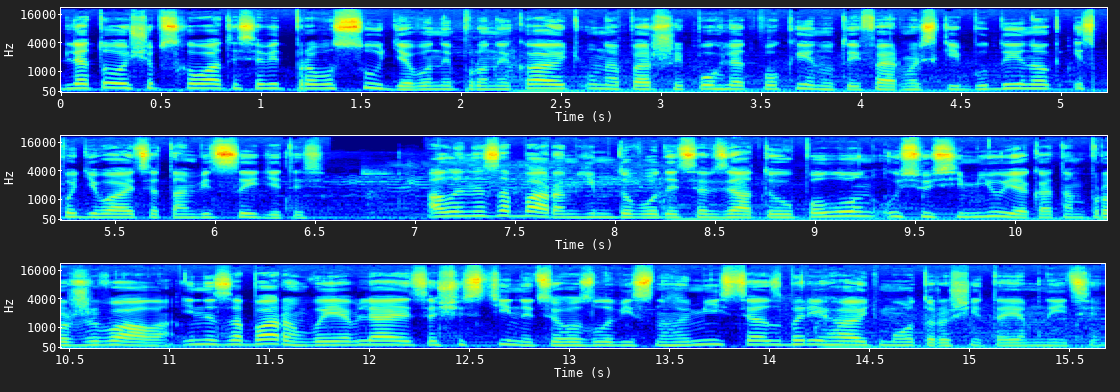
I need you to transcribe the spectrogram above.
Для того, щоб сховатися від правосуддя, вони проникають у на перший погляд покинутий фермерський будинок і сподіваються там відсидітись. Але незабаром їм доводиться взяти у полон усю сім'ю, яка там проживала, і незабаром виявляється, що стіни цього зловісного місця зберігають моторошні таємниці.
